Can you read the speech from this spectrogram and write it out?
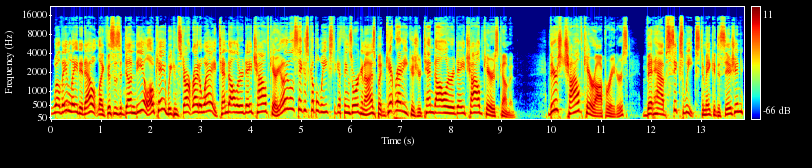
Well, they laid it out like this is a done deal. Okay, we can start right away. $10 a day childcare. You know, it'll take us a couple weeks to get things organized, but get ready because your $10 a day childcare is coming. There's childcare operators that have six weeks to make a decision,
